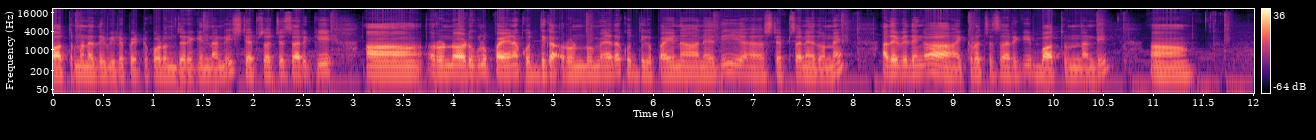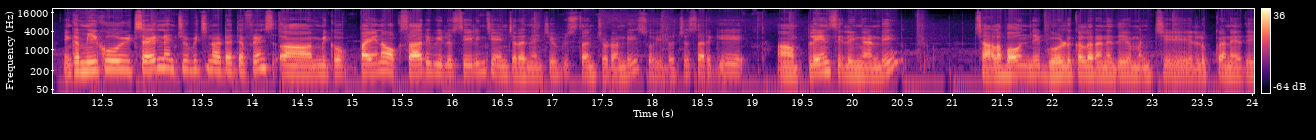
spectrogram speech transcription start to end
బాత్రూమ్ అనేది వీళ్ళు పెట్టుకోవడం జరిగిందండి. స్టెప్స్ వచ్చేసరికి రెండు అడుగులు పైన కొద్దిగా రెండు మీద కొద్దిగా పైన అనేది స్టెప్స్ అనేది ఉన్నాయి. అదేవిధంగా ఇక్కడ వచ్చేసరికి బాత్రూమ్ ఉందండి ఇంకా మీకు ఇటు సైడ్ నేను చూపించినట్టయితే ఫ్రెండ్స్ మీకు పైన ఒకసారి వీళ్ళు సీలింగ్ చేయించారని నేను చూపిస్తాను చూడండి. సో ఇది వచ్చేసరికి ప్లెయిన్ సీలింగ్ అండి. చాలా బాగుంది. గోల్డ్ కలర్ అనేది మంచి లుక్ అనేది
